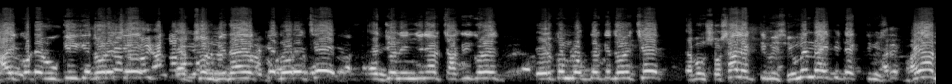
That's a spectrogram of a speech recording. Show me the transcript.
হাইকোর্টের উকিলকে ধরেছে, একজন বিধায়ককে ধরেছে, একজন ইঞ্জিনিয়ার চাকরি করে এরকম লোকদেরকে ধরেছে। এবং social activist human right activist they are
